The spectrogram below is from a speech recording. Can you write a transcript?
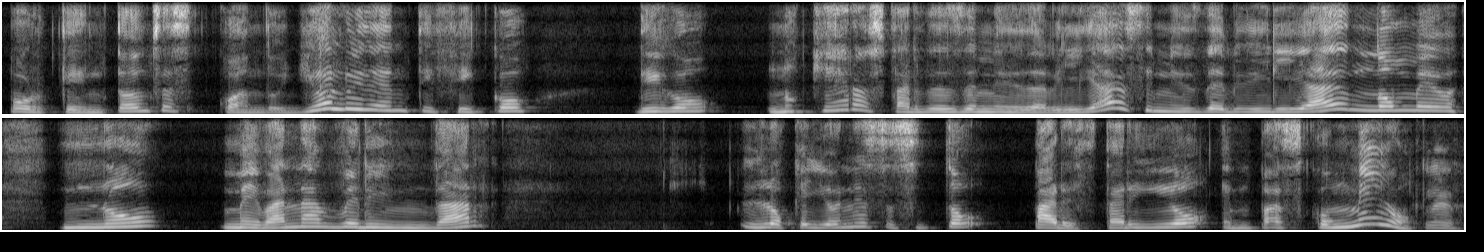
Porque entonces cuando yo lo identifico, digo, no quiero estar desde mis debilidades y mis debilidades no me, no me van a brindar lo que yo necesito para estar yo en paz conmigo. Claro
